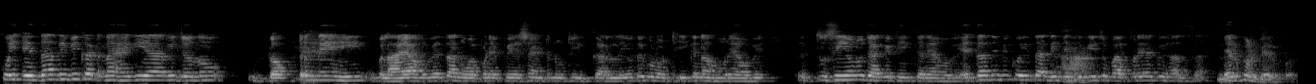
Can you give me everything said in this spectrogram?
ਕੋਈ ਇਦਾਂ ਦੀ ਵੀ ਘਟਨਾ ਹੈਗੀ ਆ ਵੀ ਜਦੋਂ ਡਾਕਟਰ ਨੇ ਹੀ ਬੁਲਾਇਆ ਹੋਵੇ ਤੁਹਾਨੂੰ ਆਪਣੇ ਪੇਸ਼ੈਂਟ ਨੂੰ ਠੀਕ ਕਰਨ ਲਈ ਉਹਦੇ ਕੋਲੋਂ ਠੀਕ ਨਾ ਹੋ ਰਿਹਾ ਹੋਵੇ ਤੇ ਤੁਸੀਂ ਉਹਨੂੰ ਜਾ ਕੇ ਠੀਕ ਕਰਿਆ ਹੋਵੇ। ਇਦਾਂ ਦੀ ਵੀ ਕੋਈ ਤੁਹਾਡੀ ਜ਼ਿੰਦਗੀ 'ਚ ਵਾਪਰਿਆ ਕੋਈ ਹਾਦਸਾ? ਬਿਲਕੁਲ ਬਿਲਕੁਲ।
